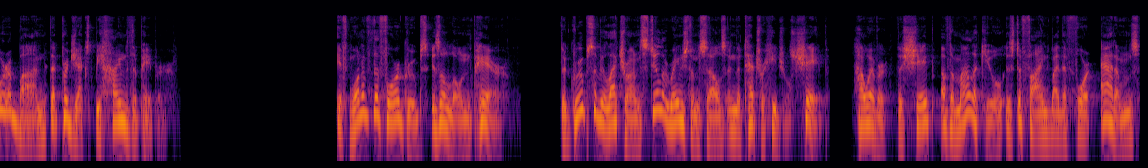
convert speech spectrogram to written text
for a bond that projects behind the paper. If one of the four groups is a lone pair, The groups of electrons still arrange themselves in the tetrahedral shape. However, the shape of the molecule is defined by the four atoms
